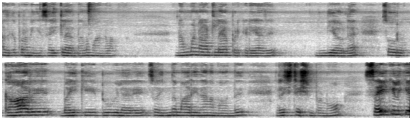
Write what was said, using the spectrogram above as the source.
அதுக்கப்புறம் நீங்கள் சைக்கிளாக இருந்தாலும் வாங்கலாம். நம்ம நாட்டில் அப்படி கிடையாது. இந்தியாவில். ஸோ ஒரு car bike two wheeler so இந்த மாதிரி தான் நம்ம வந்து ரிஜிஸ்ட்ரேஷன் பண்ணுவோம். சைக்கிளுக்கே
